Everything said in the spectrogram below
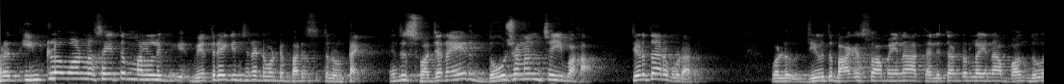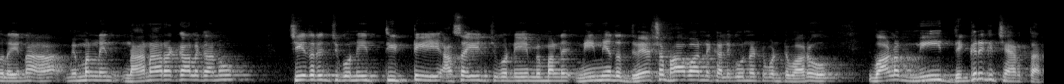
ప్రతి ఇంట్లో వాళ్ళ సైతం మనల్ని వ్యతిరేకించినటువంటి పరిస్థితులు ఉంటాయి ఇది స్వజనైర్ దూషణం చేయవహ. తిడతారు కూడా. వాళ్ళు జీవిత భాగస్వామైనా తల్లిదండ్రులైనా బంధువులైనా మిమ్మల్ని నానా రకాలుగాను చీదరించుకొని తిట్టి అసహించుకొని మిమ్మల్ని మీ మీద ద్వేషభావాన్ని కలిగి ఉన్నటువంటి వారు వాళ్ళ మీ దగ్గరికి చేరతారు.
